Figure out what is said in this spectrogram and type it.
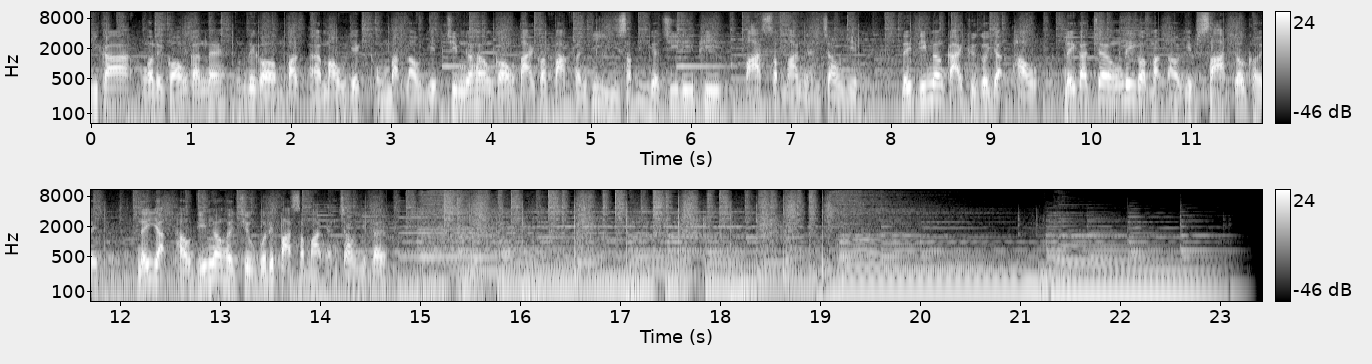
而家我哋講緊咧呢個物誒貿易同物流業佔咗香港大概百分之二十二嘅 GDP，八十萬人就業。你點樣解決佢日後？你而家將呢個物流業殺咗佢，你日後點樣去照顧啲八十萬人就業咧？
